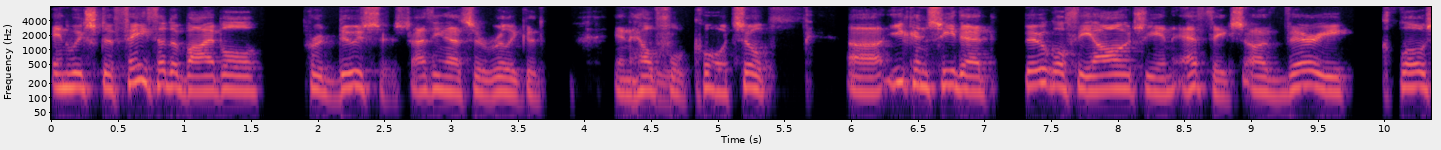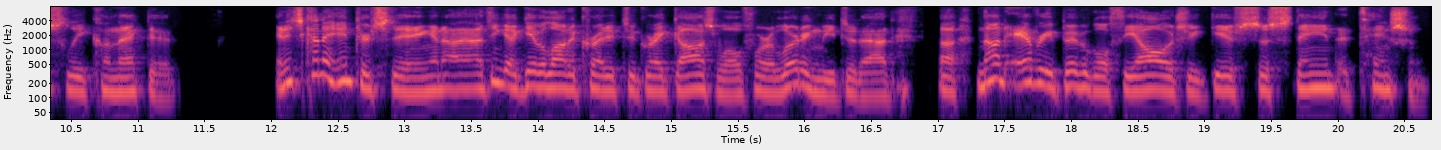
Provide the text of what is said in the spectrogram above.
and which the faith of the Bible produces. I think that's a really good and helpful mm-hmm. quote. So uh, you can see that biblical theology and ethics are very closely connected. And it's kind of interesting. And I, I, think I give a lot of credit to Greg Goswell for alerting me to that. Uh, not every biblical theology gives sustained attention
